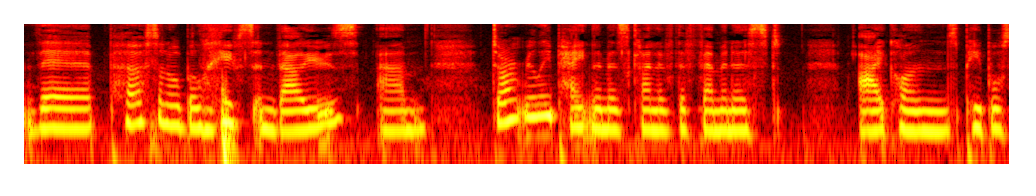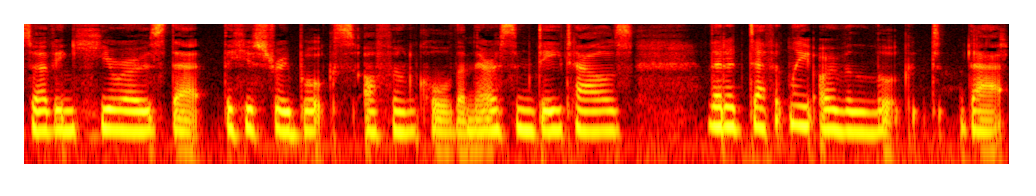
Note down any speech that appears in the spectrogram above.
their personal beliefs and values um, don't really paint them as kind of the feminist icons, people serving heroes that the history books often call them. There are some details that are definitely overlooked that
